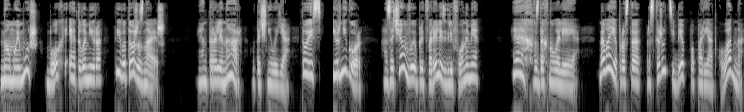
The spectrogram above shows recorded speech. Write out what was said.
«Но мой муж — бог этого мира, ты его тоже знаешь». «Энтеролинар», — уточнила я, — «то есть Ирнигор. А зачем вы притворялись грифонами?» «Эх», — вздохнула Лея, — «давай я просто расскажу тебе по порядку, ладно?»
